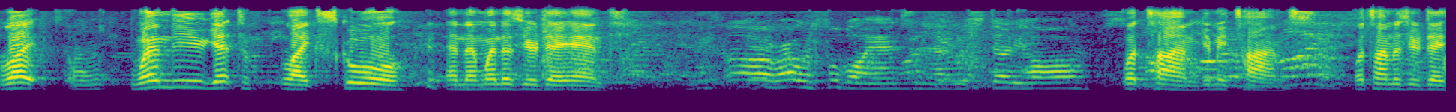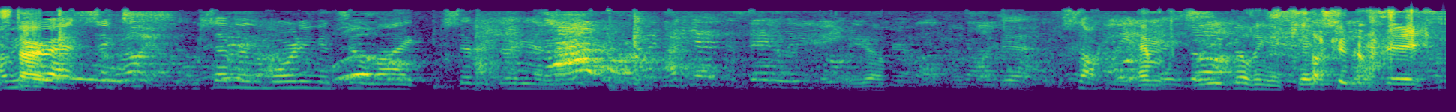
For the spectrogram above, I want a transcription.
Like, when do you get to like school, and then when does your day end? Oh, right when football ends, and then I go study hall. What time? Give me times. What time does your day I'm here start? at six, seven in the morning until like seven thirty at night. There you go. Yeah, sucking. And- What are you building a cake?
